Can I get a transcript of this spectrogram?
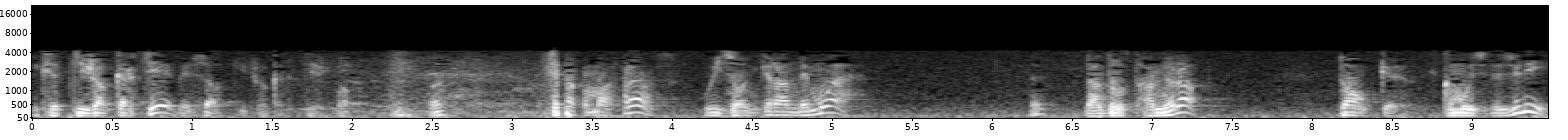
Excepté Jacques Cartier, mais ça, qui Jacques Cartier Bon. Hein? C'est pas comme en France, où ils ont une grande mémoire. Hein? Dans d'autres, en Europe. Donc, euh, comme aux États-Unis,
